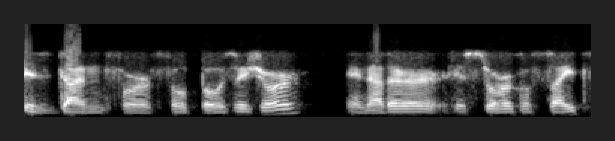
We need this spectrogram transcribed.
is done for Fort Beauséjour and other historical sites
